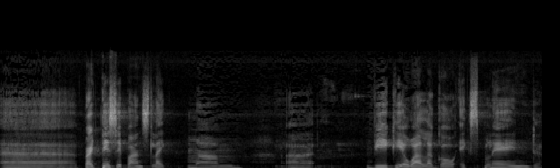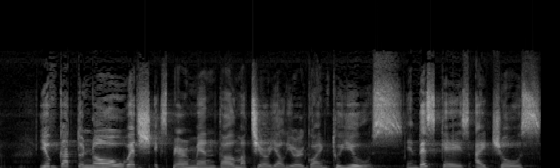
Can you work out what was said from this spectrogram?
uh, participants, like Mom uh, Vicky a while ago explained, you've got to know which experimental material you're going to use. In this case, I chose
